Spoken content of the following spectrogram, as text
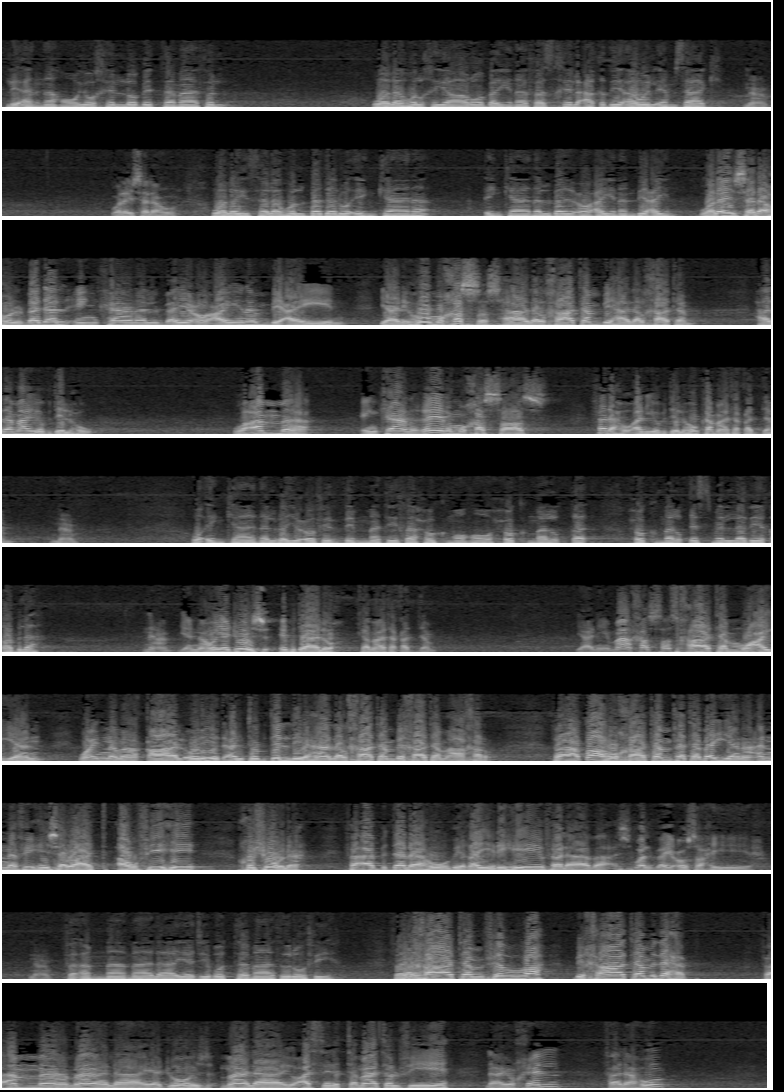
لأنه يخل بالتماثل. وله الخيار بين فسخ العقد أو الإمساك. نعم. وليس له. وليس له البدل إن كان إن كان البيع عينا بعين. وليس له البدل إن كان البيع عينا بعين. يعني هو مخصص هذا الخاتم بهذا الخاتم. هذا ما يبدله. وأما إن كان غير مخصص فله أن يبدله كما تقدم. نعم. وإن كان البيع في الذمة فحكمه حكم الق... حكم القسم الذي قبله. نعم لأنه يجوز إبداله كما تقدم. يعني ما خصص خاتم معين وإنما قال أريد أن تبدل لي هذا الخاتم بخاتم آخر. فأعطاه خاتم فتبين أن فيه سواد أو فيه خشونة فأبدله بغيره فلا بأس والبيع صحيح. نعم. فأما ما لا يجب التماثل فيه فخاتم فضة بخاتم ذهب. فأما ما لا يجوز ما لا يؤثر التماثل فيه لا يخل فله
